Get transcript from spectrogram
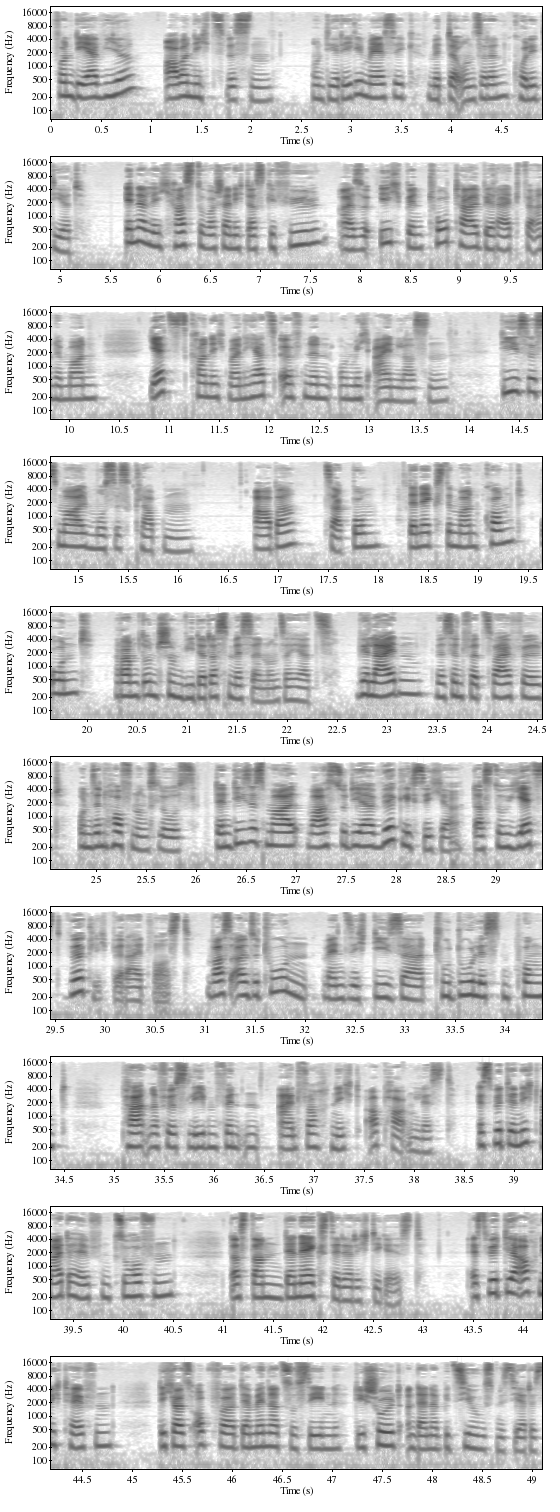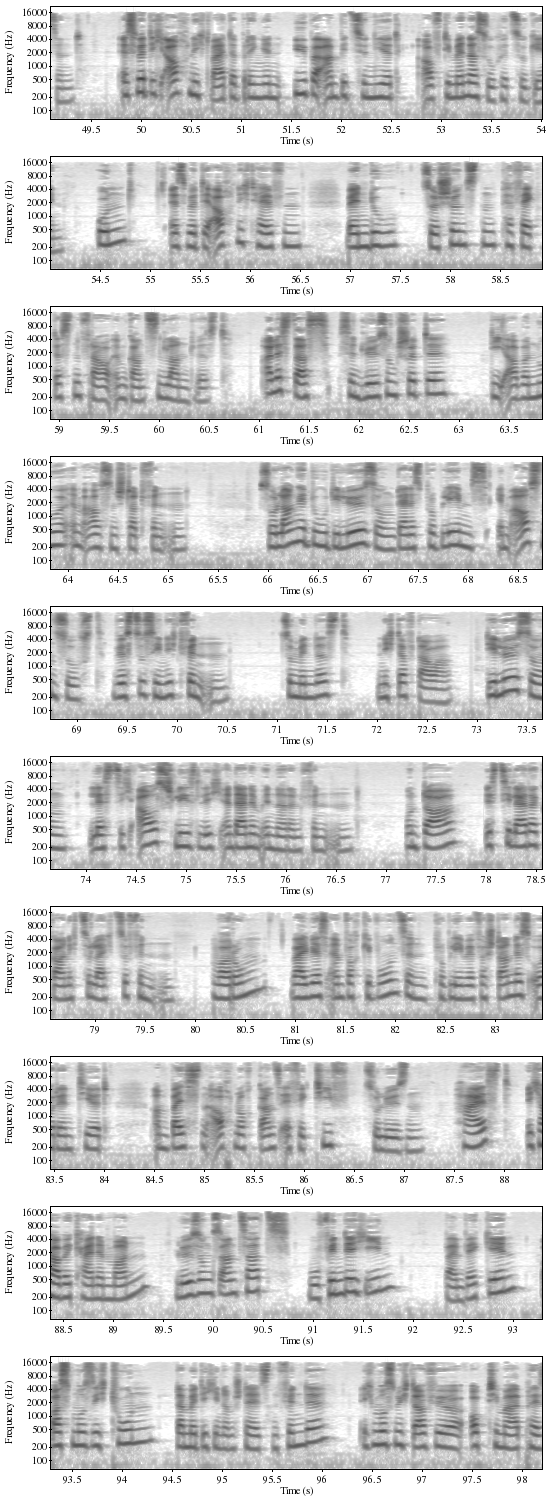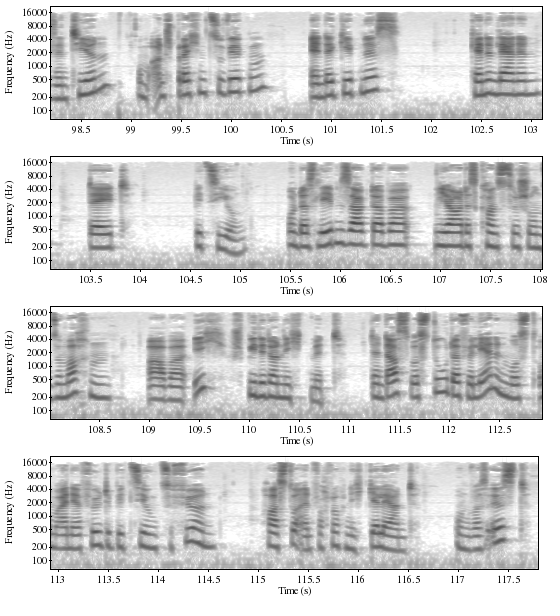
von der wir aber nichts wissen und die regelmäßig mit der unseren kollidiert. Innerlich hast du wahrscheinlich das Gefühl, also ich bin total bereit für einen Mann, jetzt kann ich mein Herz öffnen und mich einlassen. Dieses Mal muss es klappen. Aber, zack bumm, der nächste Mann kommt und rammt uns schon wieder das Messer in unser Herz. Wir leiden, wir sind verzweifelt und sind hoffnungslos, denn dieses Mal warst du dir wirklich sicher, dass du jetzt wirklich bereit warst. Was also tun, wenn sich dieser To-Do-Listen-Punkt Partner fürs Leben finden einfach nicht abhaken lässt? Es wird dir nicht weiterhelfen zu hoffen, dass dann der Nächste der Richtige ist. Es wird dir auch nicht helfen, dich als Opfer der Männer zu sehen, die schuld an deiner Beziehungsmisere sind. Es wird dich auch nicht weiterbringen, überambitioniert auf die Männersuche zu gehen. Und es wird dir auch nicht helfen, wenn du zur schönsten, perfektesten Frau im ganzen Land wirst. Alles das sind Lösungsschritte, die aber nur im Außen stattfinden. Solange du die Lösung deines Problems im Außen suchst, wirst du sie nicht finden. Zumindest nicht auf Dauer. Die Lösung lässt sich ausschließlich in deinem Inneren finden. Und da ist sie leider gar nicht so leicht zu finden. Warum? Weil wir es einfach gewohnt sind, Probleme verstandesorientiert, am besten auch noch ganz effektiv zu lösen. Heißt, ich habe keinen Mann, Lösungsansatz, wo finde ich ihn? Beim Weggehen? Was muss ich tun, damit ich ihn am schnellsten finde? Ich muss mich dafür optimal präsentieren, um ansprechend zu wirken. Endergebnis Kennenlernen, Date, Beziehung. Und das Leben sagt aber, ja, das kannst du schon so machen, aber ich spiele da nicht mit. Denn das, was du dafür lernen musst, um eine erfüllte Beziehung zu führen, hast du einfach noch nicht gelernt. Und was ist?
